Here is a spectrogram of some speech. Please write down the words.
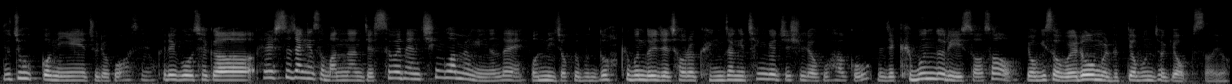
무조건 이해해 주려고 하세요. 그리고 제가 헬스장에서 만난 이제 스웨덴 친구 한 명 있는데 언니죠 그분도 그분도 이제 저를 굉장히 챙겨주시려고 하고 이제 그분들이 있어서 여기서 외로움을 느껴본 적이 없어요.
